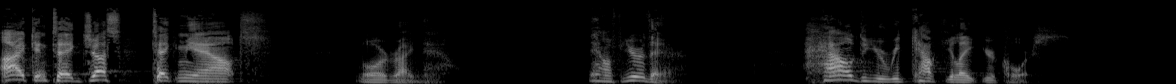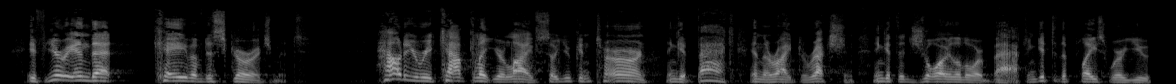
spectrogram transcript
I can take. Just take me out, Lord, right now. Now, if you're there, how do you recalculate your course? If you're in that cave of discouragement, how do you recalculate your life so you can turn and get back in the right direction and get the joy of the Lord back and get to the place where you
